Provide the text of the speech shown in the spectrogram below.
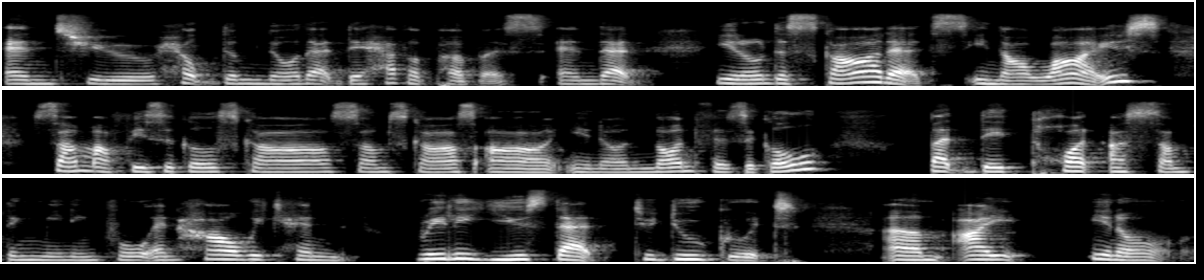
and to help them know that they have a purpose and that you know the scar that's in our lives some are physical scars some scars are you know non-physical but they taught us something meaningful and how we can really use that to do good. Um, i you know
